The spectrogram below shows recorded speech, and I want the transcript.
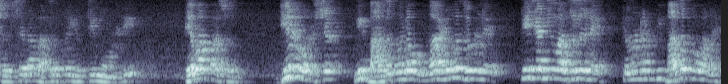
शिवसेना भाजप युती मोडली. तेव्हापासून दीड वर्ष मी भाजपला उभा आडवं जोडले ते ज्यांनी वाचलं नाही ते म्हणणार मी भाजपवाला आहे.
